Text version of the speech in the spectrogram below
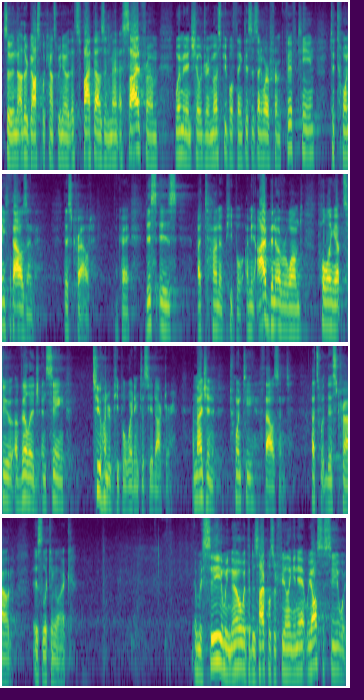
So in the other gospel accounts, we know that's 5,000 men, aside from women and children. Most people think this is anywhere from 15 to 20,000, this crowd. Okay? This is a ton of people. I mean, I've been overwhelmed pulling up to a village and seeing 200 people waiting to see a doctor. Imagine 20,000. That's what this crowd is looking like. And we see and we know what the disciples are feeling, and yet we also see what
